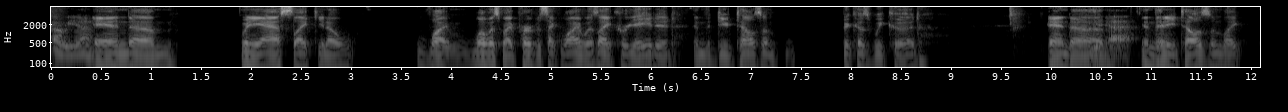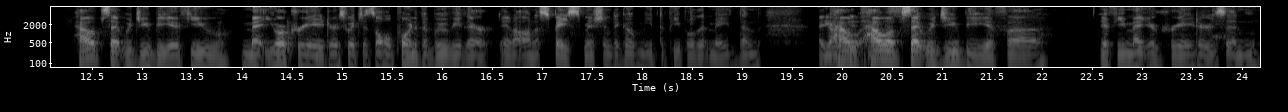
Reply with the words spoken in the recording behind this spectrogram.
oh yeah. and um, when he asked like you know why what was my purpose? Like why was i created? And the dude tells him because we could. And uh, yeah. and then he tells him like how upset would you be if you met your creators which is the whole point of the movie they're know, on a space mission to go meet the people that made them. Like how how upset would you be if uh if you met your creators and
